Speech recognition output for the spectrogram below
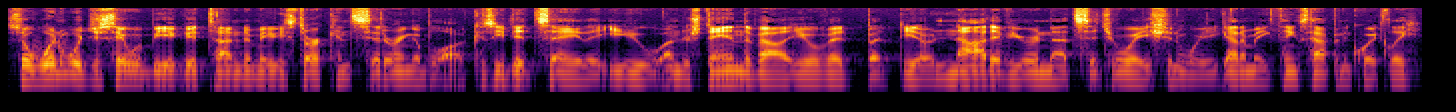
So, when would you say would be a good time to maybe start considering a blog? Because he did say that you understand the value of it, but you know, not if you're in that situation where you got to make things happen quickly.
